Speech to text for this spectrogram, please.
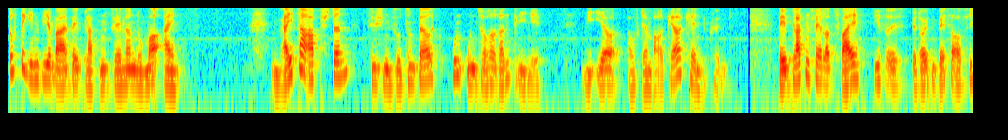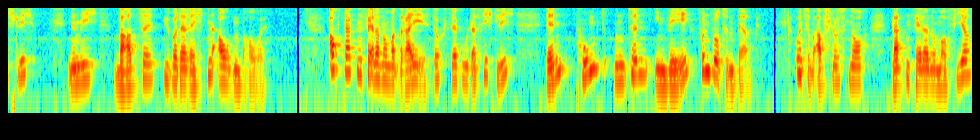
Doch beginnen wir mal bei Plattenfehler Nummer 1. Weiter Abstand zwischen Württemberg und unterer Randlinie, wie ihr auf der Marke erkennen könnt. Bei Plattenfehler 2, dieser ist bedeutend besser ersichtlich, nämlich Warze über der rechten Augenbraue. Auch Plattenfehler Nummer 3 ist doch sehr gut ersichtlich, denn Punkt unten im W von Württemberg. Und zum Abschluss noch Plattenfehler Nummer 4,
